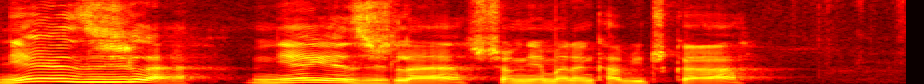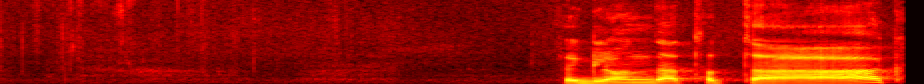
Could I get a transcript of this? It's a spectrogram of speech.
Nie jest źle. Nie jest źle. Ściągniemy rękawiczkę. Wygląda to tak.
